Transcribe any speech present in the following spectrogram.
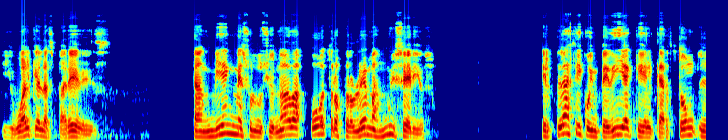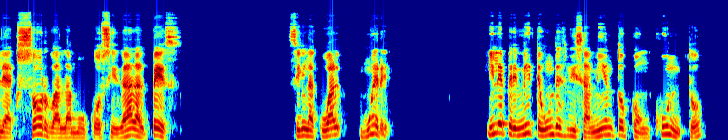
igual que las paredes, también me solucionaba otros problemas muy serios. El plástico impedía que el cartón le absorba la mucosidad al pez, sin la cual muere, y le permite un deslizamiento conjunto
